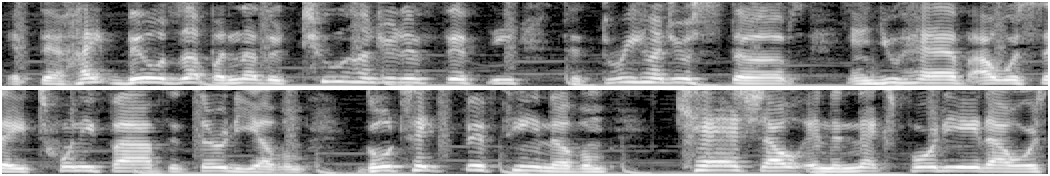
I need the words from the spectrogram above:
if the hype builds up another 250 to 300 stubs and you have i would say 25 to 30 of them go take 15 of them cash out in the next 48 hours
